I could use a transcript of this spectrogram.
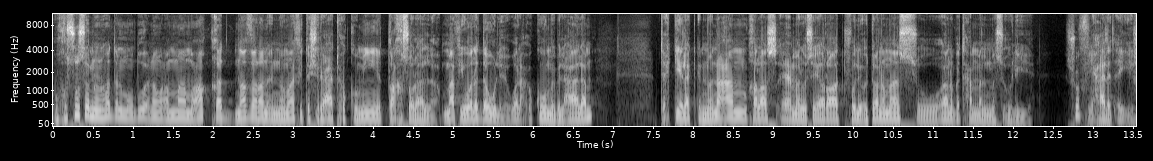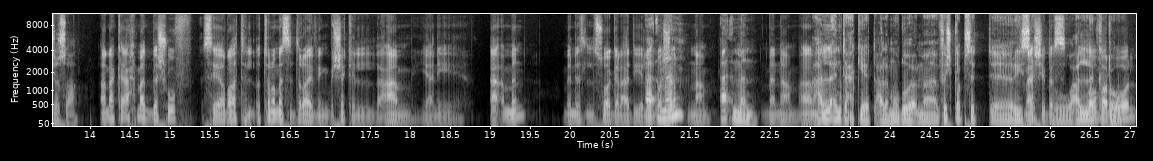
وخصوصا إنه هذا الموضوع نوعا ما معقد نظرا إنه ما في تشريعات حكومية ترخصه هلا ما في ولا دولة ولا حكومة بالعالم. بتحكي لك إنه نعم خلاص اعملوا سيارات fully autonomous وأنا بتحمل المسؤولية. شوف في حالة أي شيء صار. أنا كأحمد بشوف سيارات ال autonomous driving بشكل عام يعني امن من السواقة العادية أأمن؟ للبشر نعم. امن ما- نعم. أأمن. هلا أنت حكيت على موضوع ما فيش كبسة reset ماشي بس overall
